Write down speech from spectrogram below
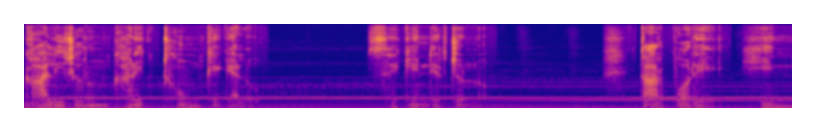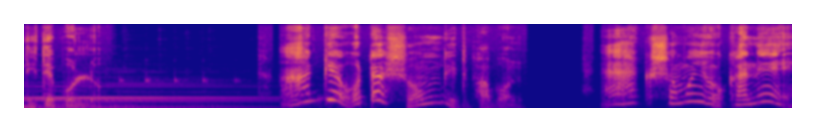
কালীচরণ খানিক থমকে গেল। সেকেন্ডের জন্য। তারপরে হিন্দিতে বলল, আগে ওটা সংগীত ভবন। এক সময় ওখানে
